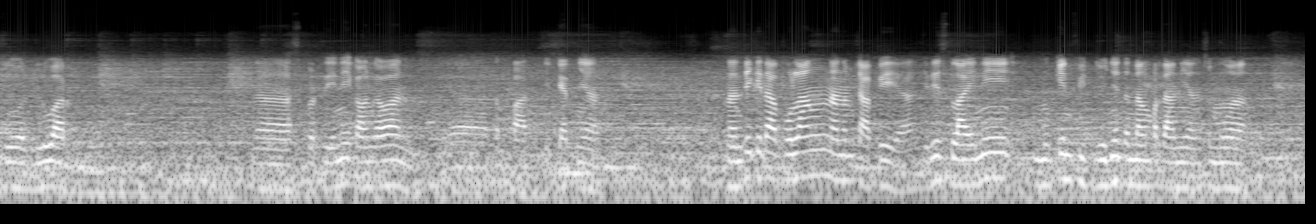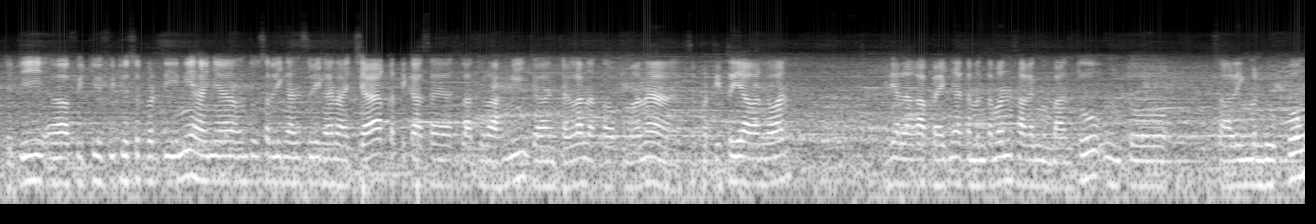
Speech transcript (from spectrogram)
zuhur di luar. Nah seperti ini kawan-kawan ya tempat tiketnya. Nanti kita pulang nanam cabai ya. Jadi setelah ini mungkin videonya tentang pertanian semua. Jadi eh, video-video seperti ini hanya untuk selingan-selingan aja ketika saya silaturahmi jalan-jalan atau ke mana. Seperti itu ya kawan-kawan. Jadi langkah baiknya teman-teman saling membantu untuk saling mendukung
